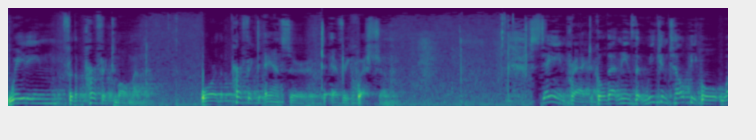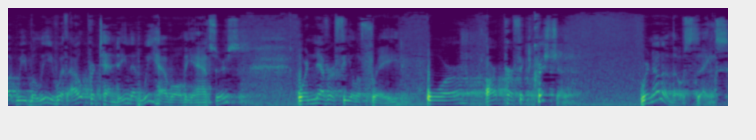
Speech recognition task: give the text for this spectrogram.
waiting for the perfect moment or the perfect answer to every question. Staying practical, that means that we can tell people what we believe without pretending that we have all the answers, or never feel afraid, or are perfect Christian. We're none of those things.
